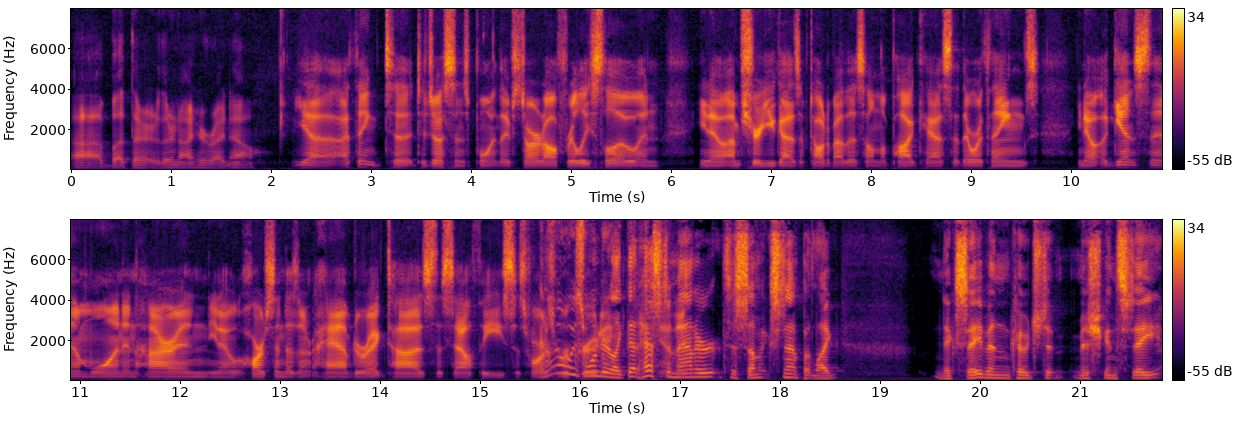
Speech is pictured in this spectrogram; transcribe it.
uh, but they're they're not here right now. Yeah, I think to to Justin's point, they've started off really slow, and you know I'm sure you guys have talked about this on the podcast that there were things you know against them. One in hiring, you know, Harsin doesn't have direct ties to Southeast as far and as. I always recruiting. wonder, like that has to matter to some extent, but like Nick Saban coached at Michigan State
